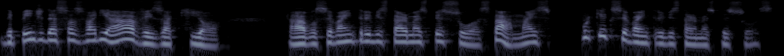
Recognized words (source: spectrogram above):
depende dessas variáveis aqui, ó, tá? Você vai entrevistar mais pessoas, tá? Mas por que que você vai entrevistar mais pessoas?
